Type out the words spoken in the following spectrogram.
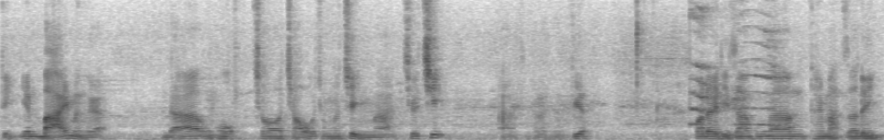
tỉnh Yên Bái mọi người ạ đã ủng hộ cho cháu trong quá trình mà chữa trị ở, ở viện. Qua đây thì Giang cũng uh, thay mặt gia đình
